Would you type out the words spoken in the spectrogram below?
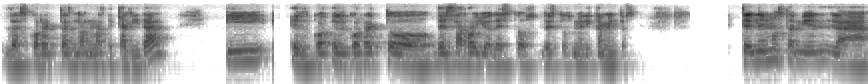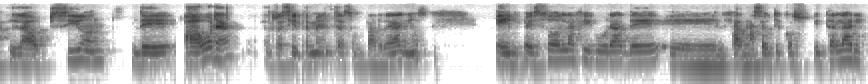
las correctas normas de calidad y el, el correcto desarrollo de estos, de estos medicamentos tenemos también la, la opción de ahora, recientemente, hace un par de años, empezó la figura del de, eh, farmacéutico hospitalario.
